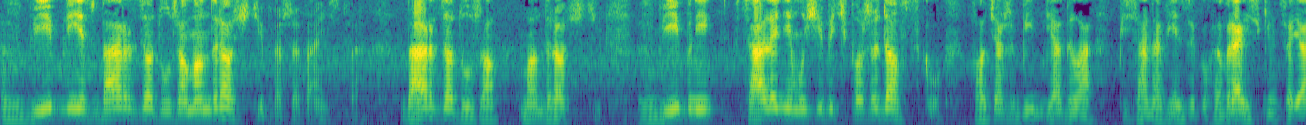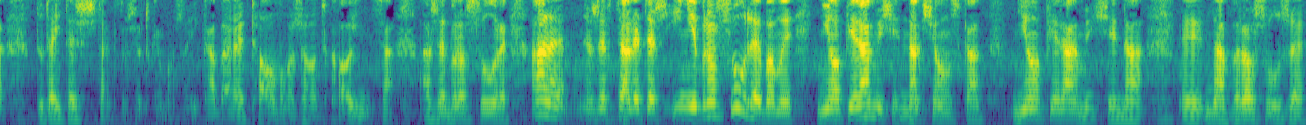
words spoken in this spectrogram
W Biblii jest bardzo dużo mądrości, proszę Państwa. Bardzo dużo mądrości. W Biblii wcale nie musi być po żydowsku, chociaż Biblia była pisana w języku hebrajskim, co ja tutaj też tak troszeczkę może i kabaretowo, że od końca, a że broszurę, ale że wcale też i nie broszurę, bo my nie opieramy się na książkach, nie opieramy się na, e, na broszurze,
